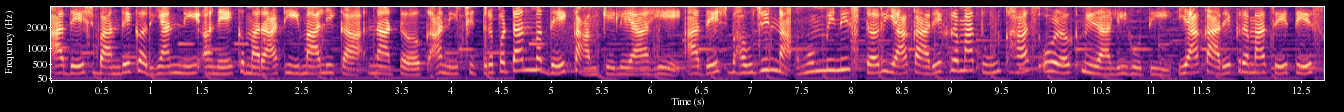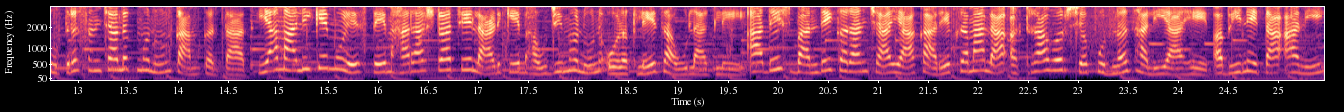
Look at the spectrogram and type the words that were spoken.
आदेश बांदेकर यांनी अनेक मराठी मालिका नाटक आणि चित्रपटांमध्ये काम केले आहे. आदेश भाऊजींना होम मिनिस्टर या कार्यक्रमातून खास ओळख मिळाली होती. या कार्यक्रमाचे ते सूत्रसंचालक म्हणून काम करतात. या मालिकेमुळेच ते महाराष्ट्राचे लाडके भाऊजी म्हणून ओळखले जाऊ लागले. आदेश बांदेकरांच्या या कार्यक्रमाला अठरा वर्ष पूर्ण झाली आहेत. अभिनेता आणि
